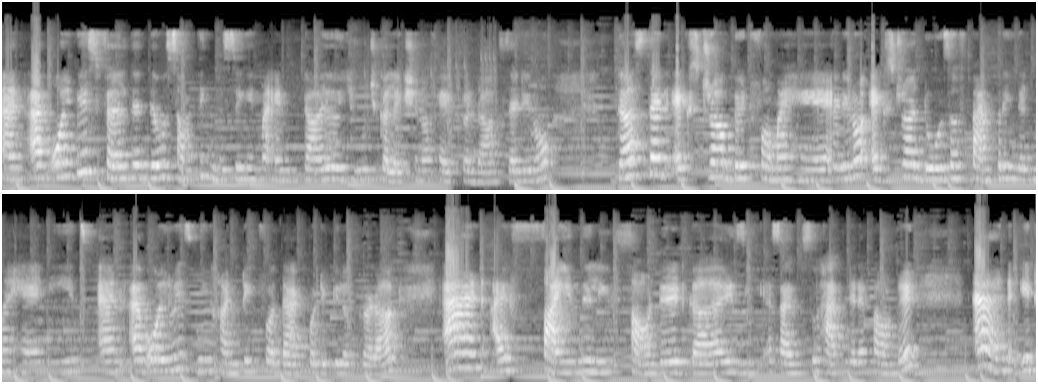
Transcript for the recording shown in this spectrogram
And I've always felt that there was something missing in my entire huge collection of hair products that you know does that extra bit for my hair that you know extra dose of pampering that my hair needs and I've always been hunting for that particular product. And I finally found it guys. Yes I'm so happy that I found it. And it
